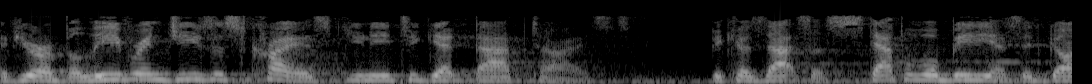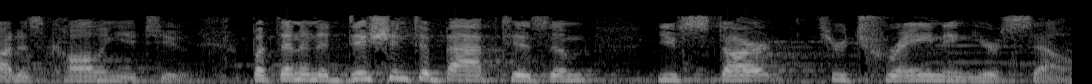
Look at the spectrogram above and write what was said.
If you're a believer in Jesus Christ, you need to get baptized because that's a step of obedience that God is calling you to. But then, in addition to baptism, you start through training yourself,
